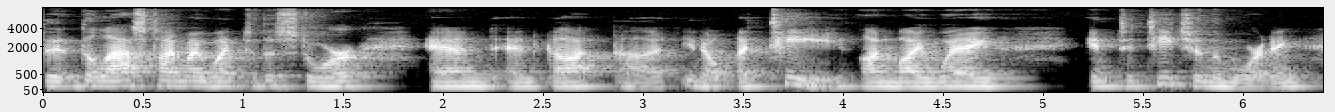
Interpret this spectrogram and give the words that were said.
the, the last time I went to the store and and got uh, you know a tea on my way in to teach in the morning,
